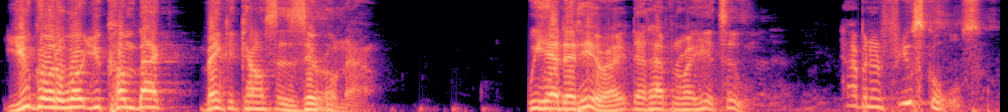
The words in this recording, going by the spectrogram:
You go to work, you come back, bank account says zero now. We had that here, right? That happened right here too. Happened in a few schools.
